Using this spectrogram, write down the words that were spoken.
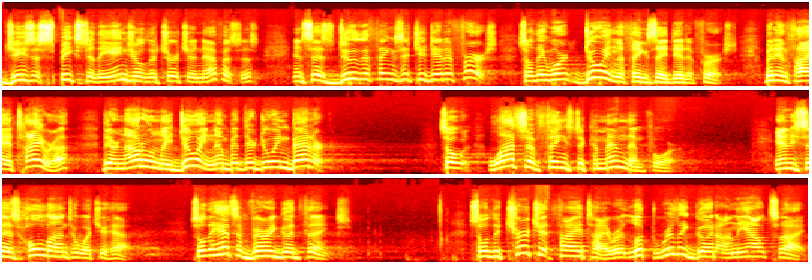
Jesus speaks to the angel of the church in Ephesus and says, Do the things that you did at first. So they weren't doing the things they did at first. But in Thyatira, they're not only doing them, but they're doing better. So lots of things to commend them for. And he says, Hold on to what you have. So they had some very good things. So the church at Thyatira looked really good on the outside.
